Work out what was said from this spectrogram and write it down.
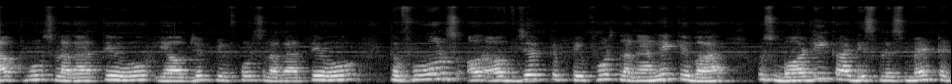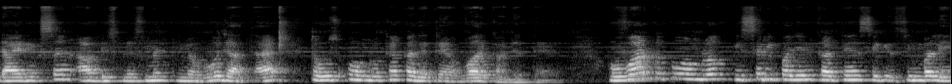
आप फोर्स लगाते हो या ऑब्जेक्ट पे फोर्स लगाते हो तो फोर्स और ऑब्जेक्ट पे फोर्स लगाने के बाद उस बॉडी का डिस्प्लेसमेंट डायरेक्शन ऑफ़ डिस्प्लेसमेंट में हो जाता है तो उसको हम लोग क्या कर देते हैं? वर्क कर देते हैं। वर्क को हम लोग किससे रिप्रेजेंट करते हैं? सिंबली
